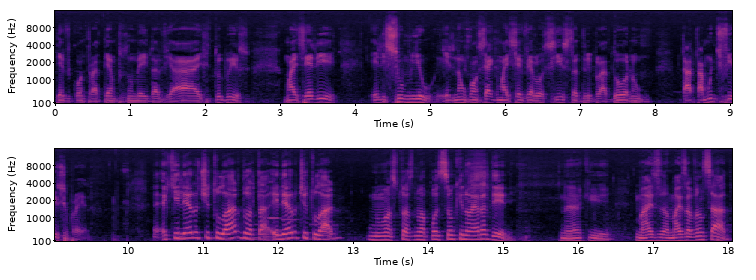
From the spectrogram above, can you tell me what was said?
teve contratempos no meio da viagem, tudo isso. Mas ele, ele sumiu. Ele não consegue mais ser velocista, driblador. Não, tá, tá muito difícil para ele. É que ele era o titular do ataque. Ele era o titular numa, situação, numa posição que não era dele. Né? Que, mais, mais avançado.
